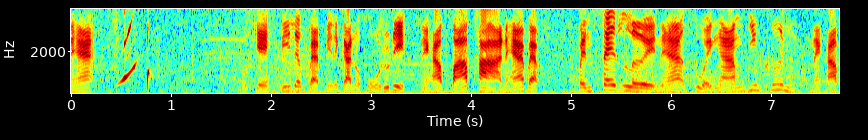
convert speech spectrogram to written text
นะฮะ โอเค พี่เลือกแบบนี้ในการโอ้โหดูดินะครับฟ้าผ่านะฮะแบบเป็นเส้นเลยนะฮะสวยงามยิ่งขึ้นนะครับ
